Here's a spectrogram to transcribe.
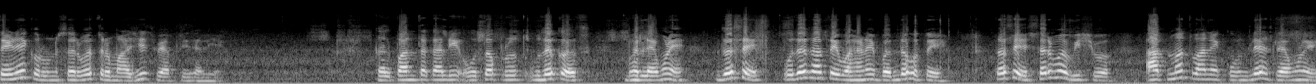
तेणे करून सर्वत्र माझीच व्याप्ती झाली आहे. कल्पांतकाली ओतप्रोत उदकच भरल्यामुळे जसे उदकाचे वाहणे बंद होते तसे सर्व विश्व आत्मत्वाने कोंदले असल्यामुळे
